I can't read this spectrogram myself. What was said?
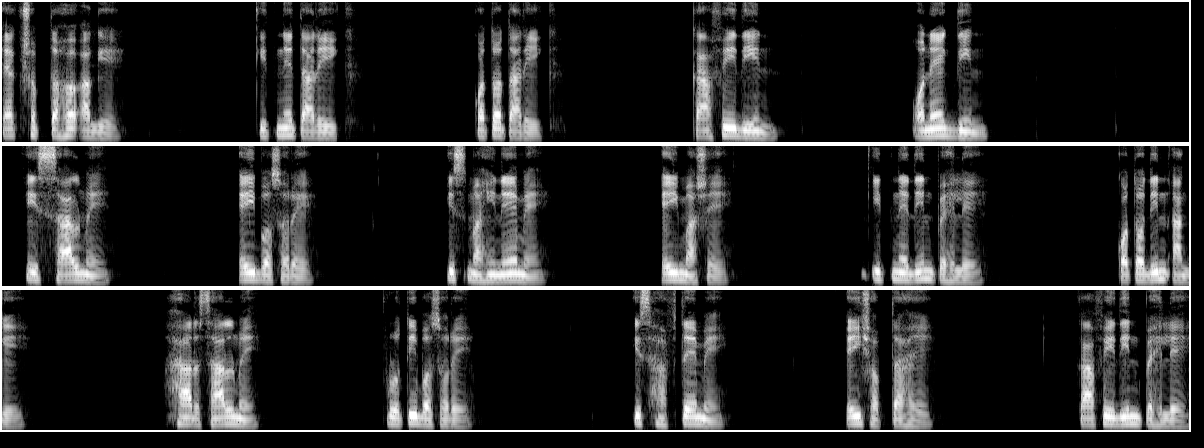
এক সপ্তাহ আগে কিতনে তারিখ কত তারিখ কাফি দিন অনেক দিন इस साल में এই বছরে इस महीने में এই মাসে कितने दिन पहले কতদিন আগে हर साल में প্রতি বছরে इस हफ्ते में এই সপ্তাহে কাফি দিন পেহলে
